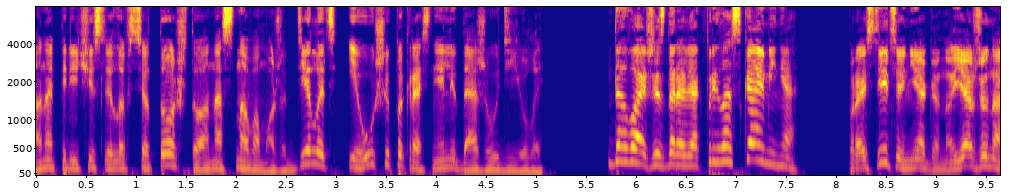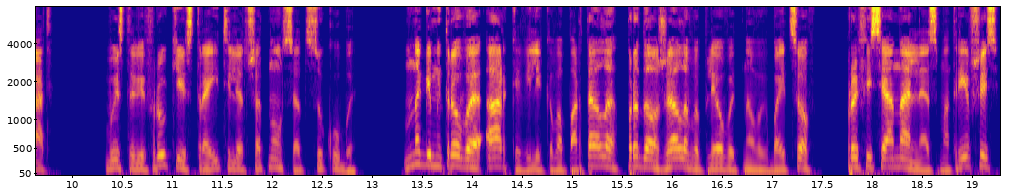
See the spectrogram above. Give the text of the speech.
Она перечислила все то, что она снова может делать, и уши покраснели даже у Дьюлы. «Давай же, здоровяк, приласкай меня!» «Простите, Нега, но я женат!» Выставив руки, строитель отшатнулся от суккубы. Многометровая арка великого портала продолжала выплевывать новых бойцов, Профессионально осмотревшись,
